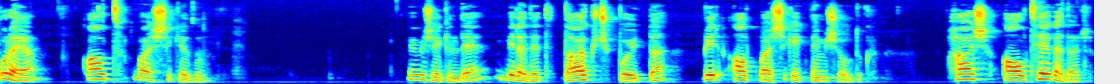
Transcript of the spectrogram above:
Buraya alt başlık yazalım. Ve bu şekilde bir adet daha küçük boyutta bir alt başlık eklemiş olduk. H6'ya kadar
